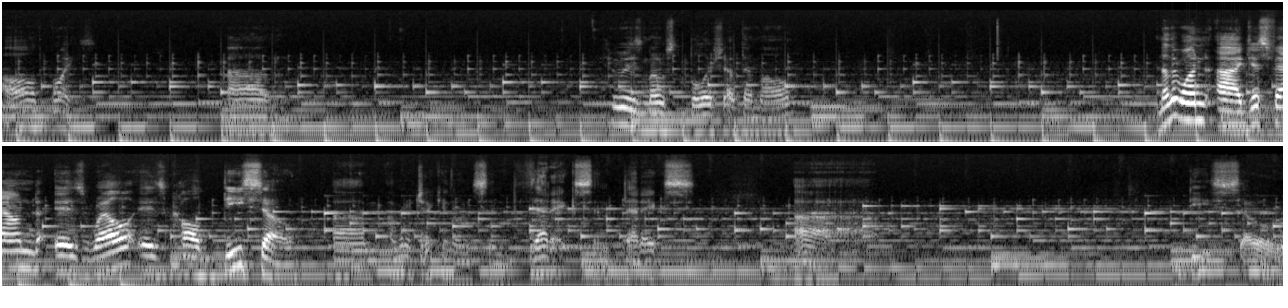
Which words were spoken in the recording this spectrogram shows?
All the coins. Um, who is most bullish of them all? Another one I just found as well is called DeSo. Um, I'm going to check in on Synthetix. Synthetix. Uh, DeSo.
